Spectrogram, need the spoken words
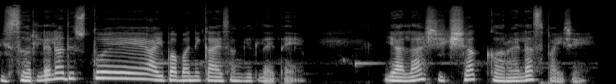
विसरलेला दिसतोय आईबाबांनी काय सांगितलंय ते. याला शिक्षा करायलाच पाहिजे.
